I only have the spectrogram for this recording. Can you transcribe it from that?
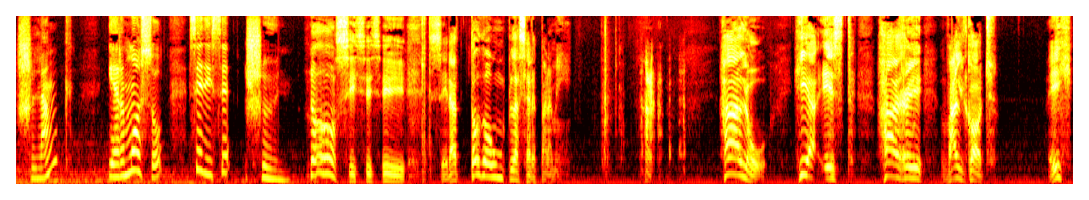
schlank y hermoso se dice schön. No, sí, sí, sí. Será todo un placer para mí. Ha. Hallo, hier ist Harry Walcott. Ich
